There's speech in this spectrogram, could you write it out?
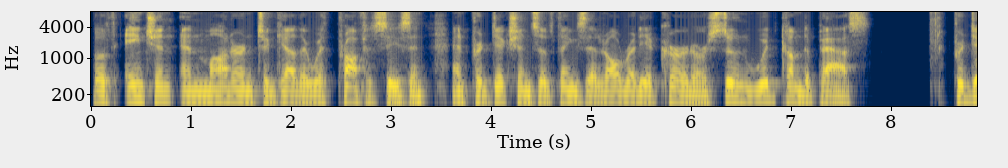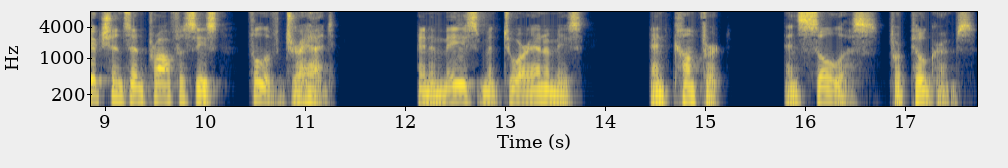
both ancient and modern together, with prophecies and, and predictions of things that had already occurred or soon would come to pass. Predictions and prophecies full of dread and amazement to our enemies, and comfort and solace for pilgrims.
